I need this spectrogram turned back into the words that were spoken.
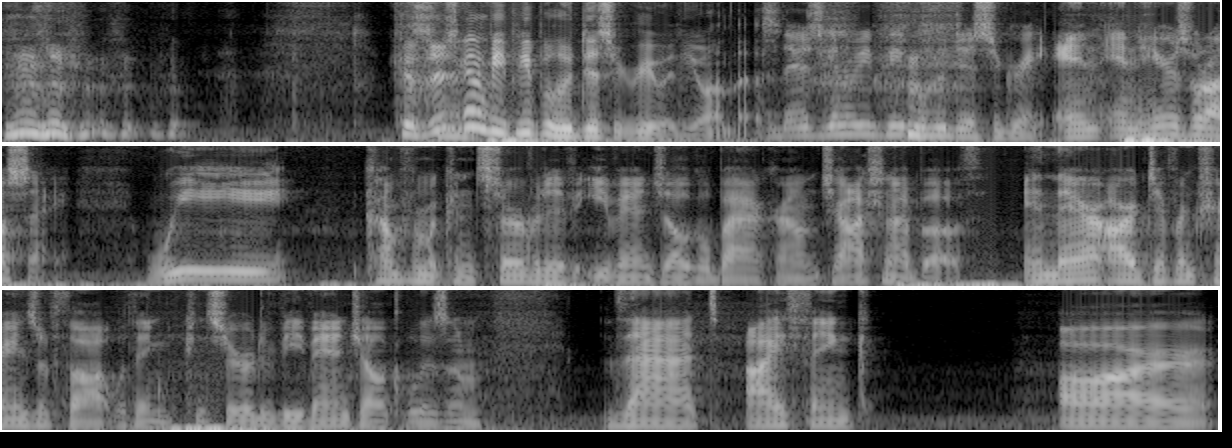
Because there's going to be people who disagree with you on this. There's going to be people who disagree, and and here's what I'll say: we come from a conservative evangelical background, Josh and I both, and there are different trains of thought within conservative evangelicalism that I think are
